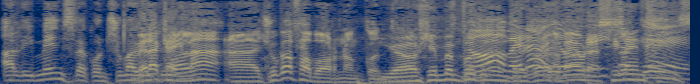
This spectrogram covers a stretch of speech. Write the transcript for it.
aliments de consum A veure, habitual. Cailà, uh, juga a favor, no en contra. Jo sempre em foto No, un a veure, altre jo A veure, silenci. que-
